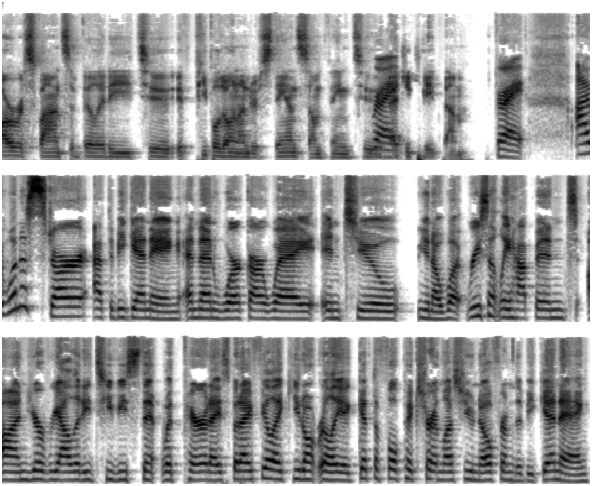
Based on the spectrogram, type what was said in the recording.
our responsibility to, if people don't understand something, to right. educate them. Right. I want to start at the beginning and then work our way into, you know, what recently happened on your reality TV stint with Paradise, but I feel like you don't really get the full picture unless you know from the beginning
